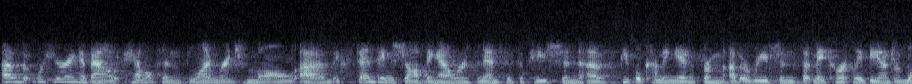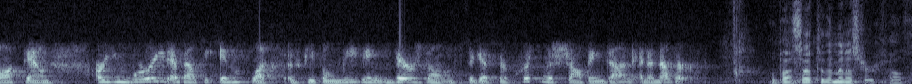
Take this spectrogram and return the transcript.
Um, we're hearing about Hamilton's Lime Ridge Mall um, extending shopping hours in anticipation of people coming in from other regions that may currently be under lockdown. Are you worried about the influx of people leaving their zones to get their Christmas shopping done in another? We'll pass that to the Minister of Health.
